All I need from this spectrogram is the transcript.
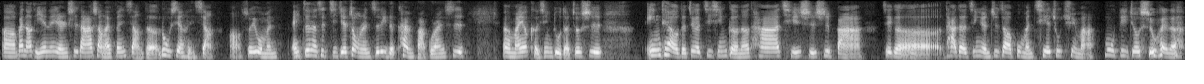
呃半导体业内人士大家上来分享的路线很像啊，所以我们哎真的是集结众人之力的看法，果然是呃蛮有可信度的。就是 Intel 的这个基辛格呢，它其实是把这个他的晶圆制造部门切出去嘛，目的就是为了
